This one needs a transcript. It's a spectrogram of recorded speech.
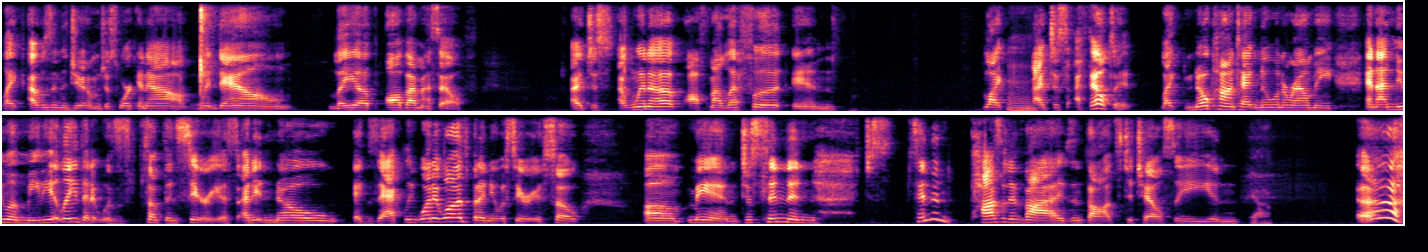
like I was in the gym just working out, went down, lay up all by myself. I just I went up off my left foot and like Mm. I just I felt it. Like no contact, no one around me. And I knew immediately that it was something serious. I didn't know exactly what it was, but I knew it was serious. So um man, just sending just sending positive vibes and thoughts to Chelsea and Yeah. Uh,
